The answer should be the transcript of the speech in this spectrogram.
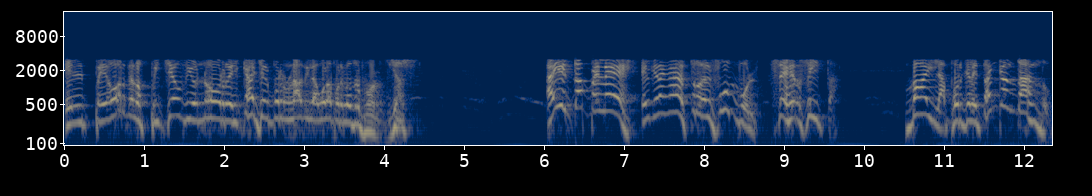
El peor de los picheos de honor, el catcher por un lado y la bola por el otro. Por Dios. Ahí está Pelé, el gran astro del fútbol. Se ejercita. Baila, porque le están cantando.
